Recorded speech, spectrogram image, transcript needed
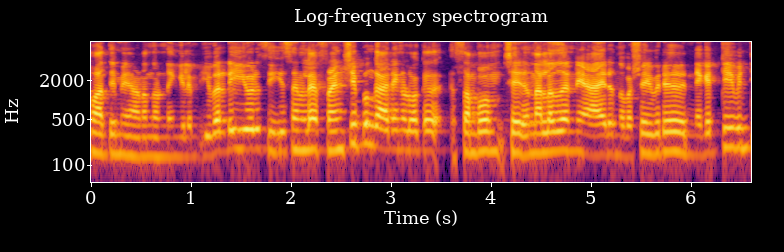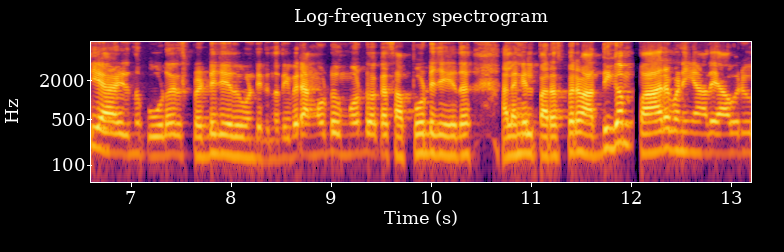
ഫാത്തിമ ആണെന്നുണ്ടെങ്കിലും ഇവരുടെ ഈ ഒരു സീസണിലെ ഫ്രണ്ട്ഷിപ്പും കാര്യങ്ങളും ഒക്കെ സംഭവം നല്ലത് തന്നെ ആയിരുന്നു. പക്ഷെ ഇവർ നെഗറ്റിവിറ്റി ആയിരുന്നു കൂടുതൽ സ്പ്രെഡ് ചെയ്തുകൊണ്ടിരുന്നത്. ഇവർ അങ്ങോട്ടും ഇങ്ങോട്ടും ഒക്കെ സപ്പോർട്ട് ചെയ്ത് അല്ലെങ്കിൽ പരസ്പരം അധികം പാരപണിയാതെ ആ ഒരു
